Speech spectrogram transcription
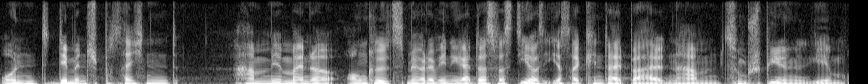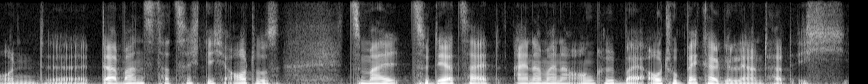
und dementsprechend haben mir meine Onkels mehr oder weniger das, was die aus ihrer Kindheit behalten haben, zum Spielen gegeben und äh, da waren es tatsächlich Autos. Zumal zu der Zeit einer meiner Onkel bei Auto Becker gelernt hat. Ich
